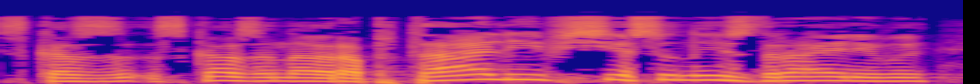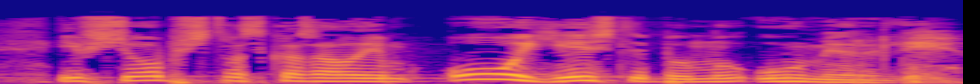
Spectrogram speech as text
Сказано, роптали все сыны Израилевы, и все общество сказало им, о, если бы мы умерли.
